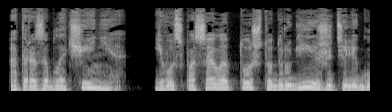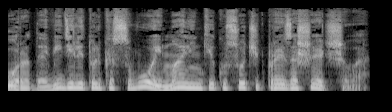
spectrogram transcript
От разоблачения его спасало то, что другие жители города видели только свой маленький кусочек произошедшего,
